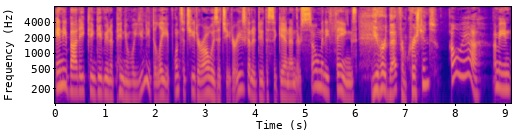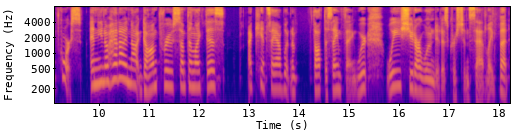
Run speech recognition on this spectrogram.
Anybody can give you an opinion. Well, you need to leave. Once a cheater, always a cheater. He's going to do this again. And there's so many things. You heard that from Christians? Oh, yeah. I mean, of course. And, you know, had I not gone through something like this, I can't say I wouldn't have thought the same thing. We're we shoot our wounded as Christians, sadly, but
